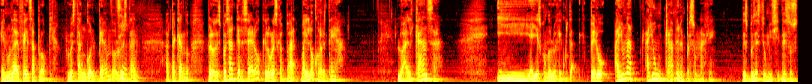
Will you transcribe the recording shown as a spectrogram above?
en una defensa propia. Lo están golpeando, Sí. lo están atacando, pero después al tercero que logra escapar, va y lo corretea. Lo alcanza. Y ahí es cuando lo ejecuta. Pero hay, una, hay un cambio en el personaje. Después de este homicidio, de esos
